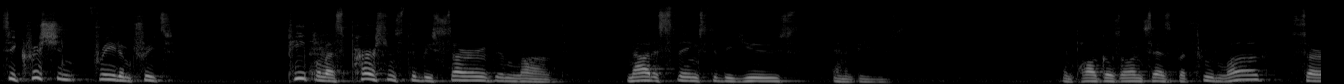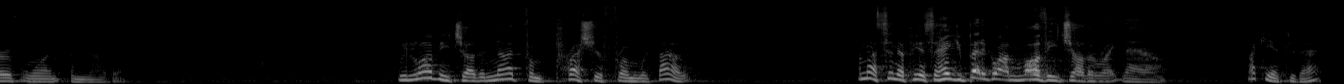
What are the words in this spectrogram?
See, Christian freedom treats people as persons to be served and loved, not as things to be used and abused. And Paul goes on and says, But through love, serve one another. We love each other not from pressure from without. I'm not sitting up here and saying, hey, you better go out and love each other right now. I can't do that.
